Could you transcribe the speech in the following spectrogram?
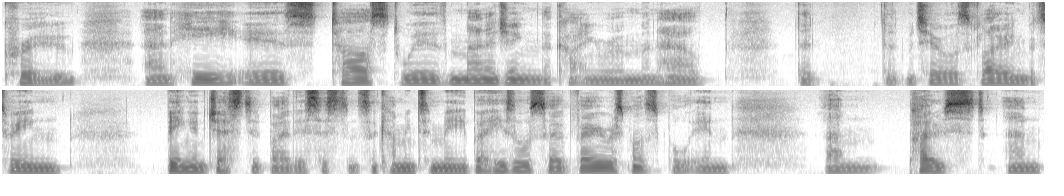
crew, and he is tasked with managing the cutting room and how the the material is flowing between being ingested by the assistants and coming to me. But he's also very responsible in um, post and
